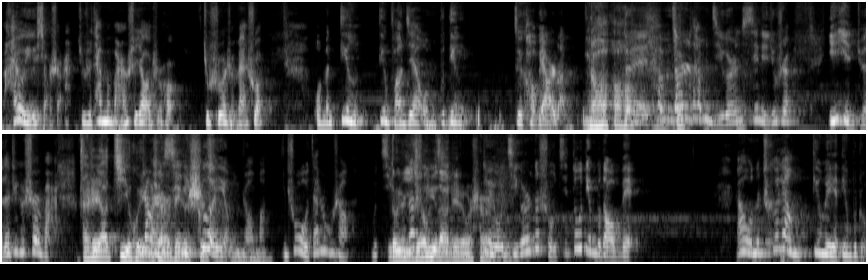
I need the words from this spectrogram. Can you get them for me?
还有一个小事儿啊，就是他们晚上睡觉的时候就说什么呀？说我们订订房间，我们不订最靠边的。对他们当时，他们几个人心里就是隐隐觉得这个事儿吧，还是要忌讳一下这个事膈应，你知道吗？你说我在路上，我几个人的手机，对我几个人的手机都订不到位，然后我那车辆定位也定不准。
